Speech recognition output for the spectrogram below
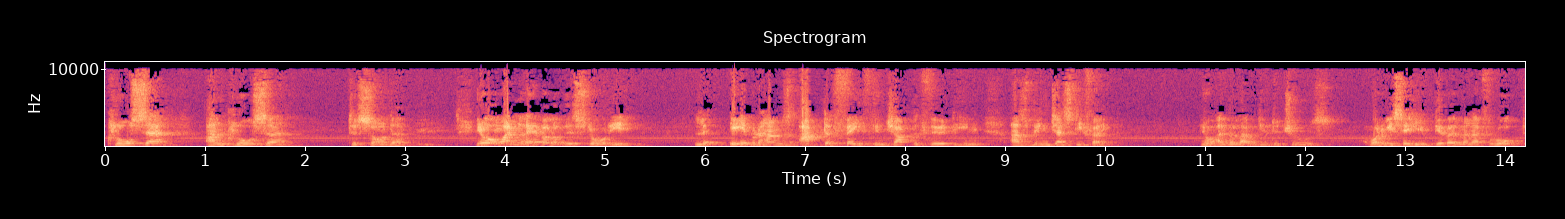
closer and closer to Sodom. You know, one level of this story, Abraham's act of faith in chapter 13 has been justified. You know, I've allowed you to choose. What do we say? You've given them enough rope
